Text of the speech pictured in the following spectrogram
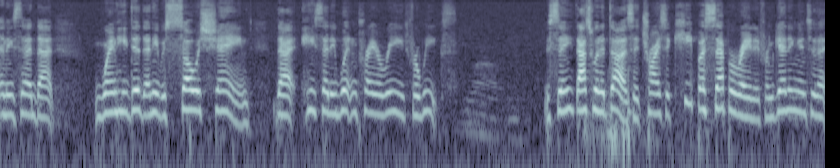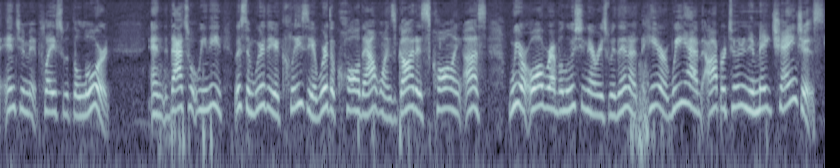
and he said that when he did that, he was so ashamed that he said he wouldn't pray or read for weeks. You see, that's what it does. It tries to keep us separated from getting into the intimate place with the Lord. And that's what we need. Listen, we're the ecclesia. We're the called out ones. God is calling us. We are all revolutionaries within it here. We have opportunity to make changes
